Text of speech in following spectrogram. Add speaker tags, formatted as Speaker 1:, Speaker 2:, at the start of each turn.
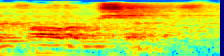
Speaker 1: fellowship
